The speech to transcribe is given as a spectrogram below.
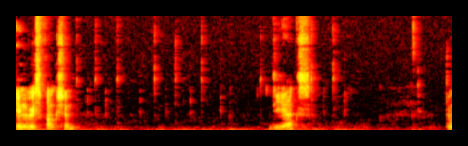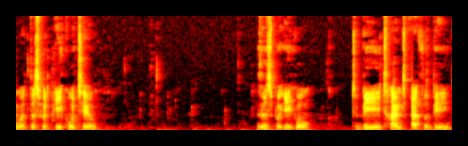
inverse function, dx, then what this would equal to this will equal to b times f of b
